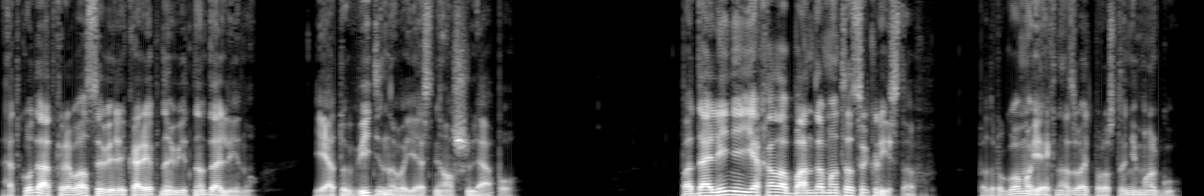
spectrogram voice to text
откуда открывался великолепный вид на долину, и от увиденного я снял шляпу. По долине ехала банда мотоциклистов. По-другому я их назвать просто не могу.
